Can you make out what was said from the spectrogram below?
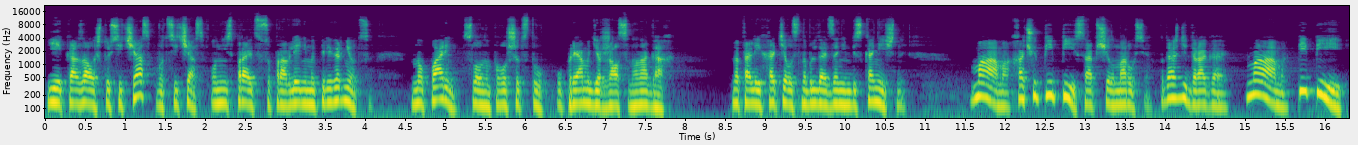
Ей казалось, что сейчас, вот сейчас, он не справится с управлением и перевернется. Но парень, словно по волшебству, упрямо держался на ногах. Наталье хотелось наблюдать за ним бесконечно. «Мама, хочу пипи», -пи, — сообщила Маруся. «Подожди, дорогая». «Мама, пипи». -пи.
